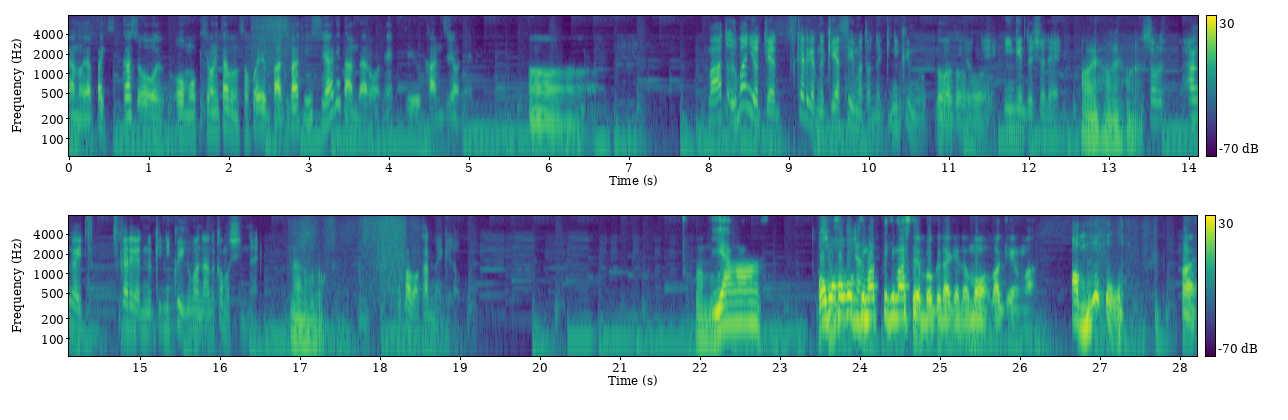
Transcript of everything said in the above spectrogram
あのやっぱり菊花賞を目標に多分そこへバチバチに仕上げたんだろうねっていう感じよね。あまあ、あと馬によっては疲れが抜けやすい馬と抜きにくい馬も人間と一緒で、はいはいはそれ案外つ疲れが抜きにくい馬なのかもしれない。い。なるほど。とかわかんないけど。いやー、ほぼほぼ決まってきましたよ、僕だけども、馬券は。あ、もう？はい。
